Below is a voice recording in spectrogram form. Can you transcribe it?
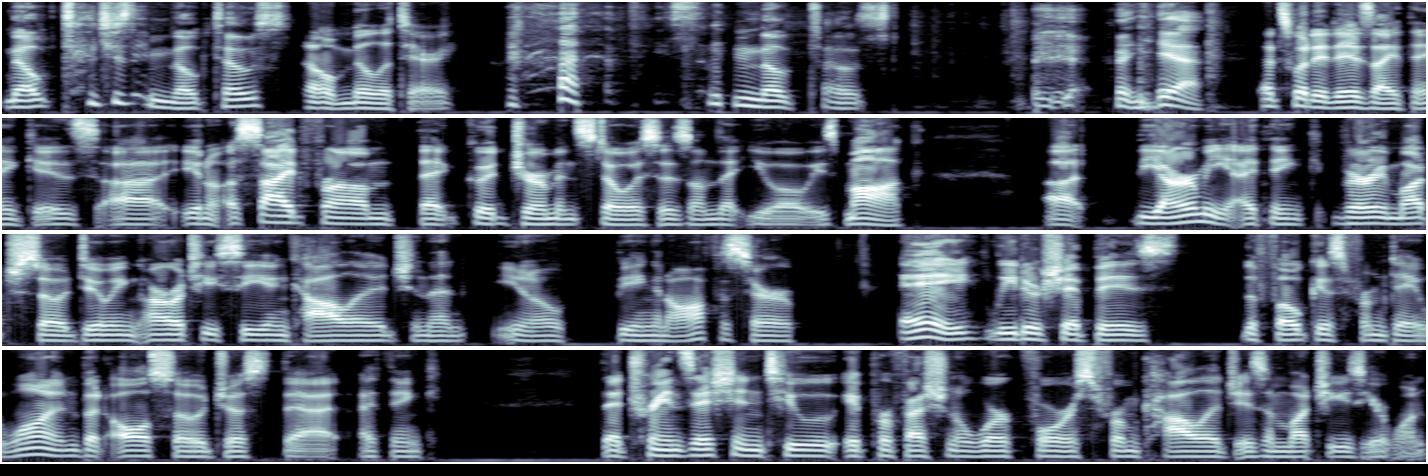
Milk? Did you say milk toast? No, military. milk toast. yeah, That's what it is. I think is uh, you know aside from that good German stoicism that you always mock, uh, the army I think very much so doing ROTC in college and then you know being an officer. A leadership is the focus from day one, but also just that I think that transition to a professional workforce from college is a much easier one.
